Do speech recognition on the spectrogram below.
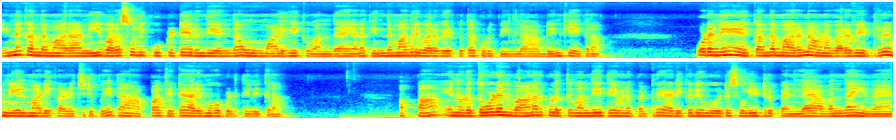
என்ன கந்தமாறா நீ வர சொல்லி கூப்பிட்டுட்டே இருந்தியேன்னு தான் உன் மாளிகைக்கு வந்தேன். எனக்கு இந்த மாதிரி வரவேற்பு தான் கொடுப்பீங்களா? அப்படின்னு கேட்குறான் உடனே கந்தமாறன் அவனை வரவேற்று மேல் மாடிக்கு அழைச்சிட்டு போய் தன் அப்பா கிட்ட அறிமுகப்படுத்தி வைக்கிறான். அப்பா என்னோட தோழன் வானர் குலத்து வந்தியத்தேவனை பற்றி அடிக்கடி உங்ககிட்ட சொல்லிட்டு இருப்பேன்ல அவன் தான் இவன்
